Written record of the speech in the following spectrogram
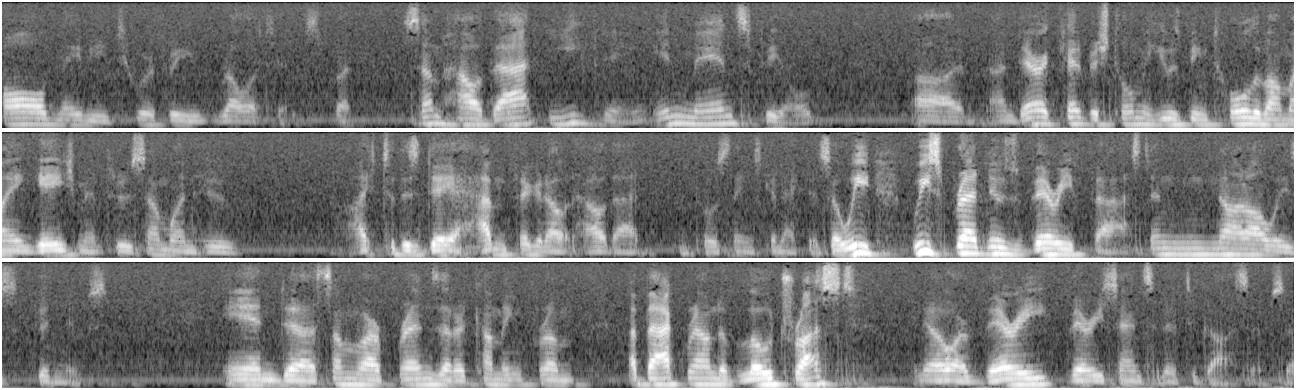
called maybe two or three relatives, but somehow that evening in Mansfield, uh, and Derek Kedvish told me he was being told about my engagement through someone who, I to this day, I haven't figured out how that those things connected. So we we spread news very fast, and not always good news. And uh, some of our friends that are coming from a background of low trust, you know, are very very sensitive to gossip. So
